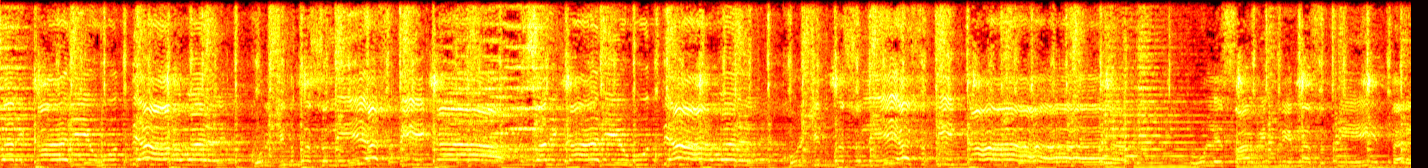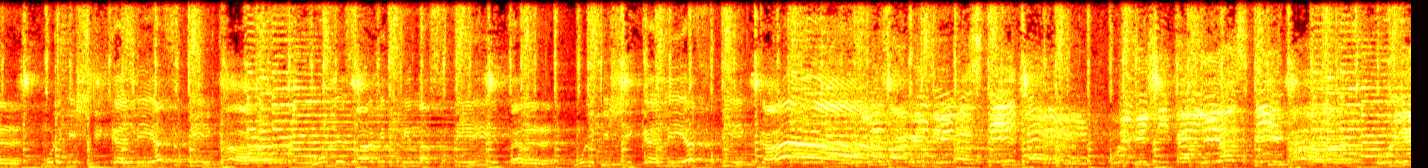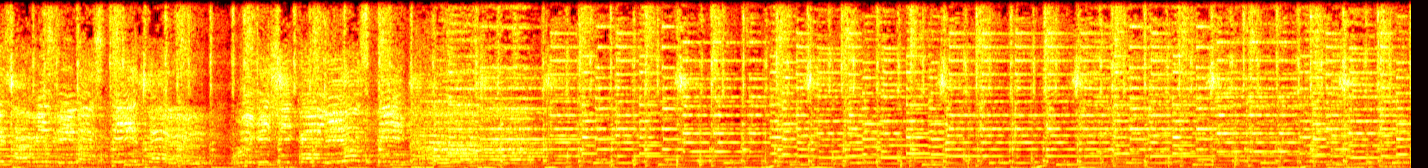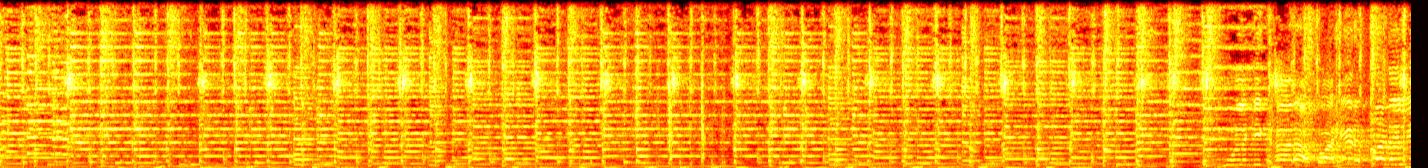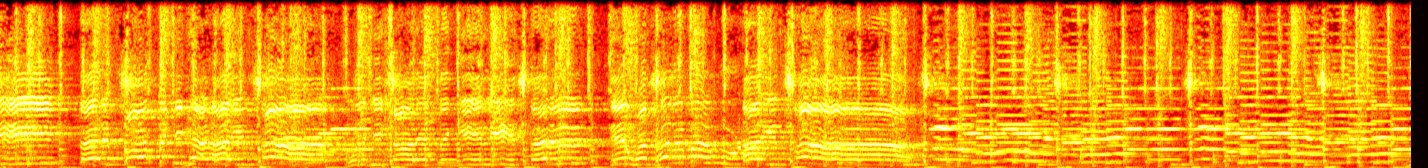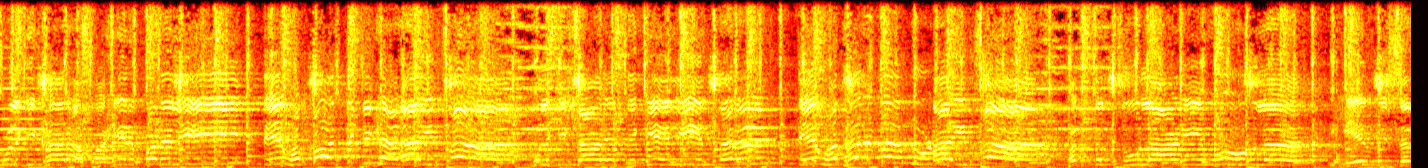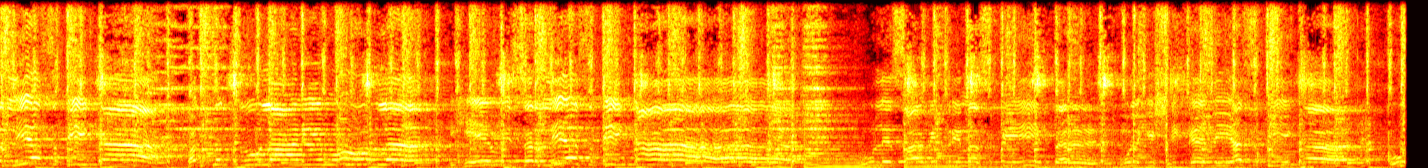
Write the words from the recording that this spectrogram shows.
सरकारी हुद्द्यावर खुर्चीत बसली असती का? गली असती का? सावित्री तर शिकली असती का? बाहेर पडली तेव्हा पातक घडायचा. मुलगी शाळेत गेली तर तेव्हा धर्म बुडायचा फक्त चूल आणि मूल हे विसरली असती का? फक्त चूल आणि मूल हे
